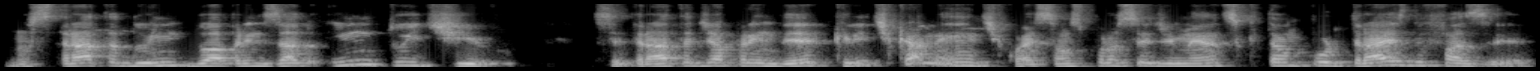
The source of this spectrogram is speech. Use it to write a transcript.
Não se trata do, do aprendizado intuitivo, se trata de aprender criticamente quais são os procedimentos que estão por trás do fazer.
